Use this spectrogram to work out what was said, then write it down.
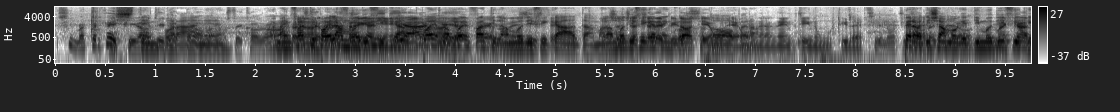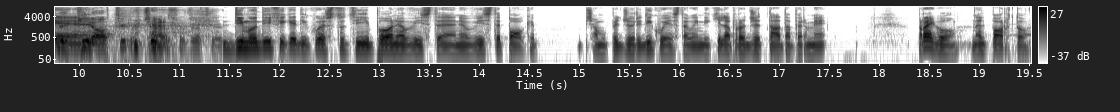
Sì, ma perché estemporanee. Ma No, infatti poi l'ha modificata, ma poi, ma poi infatti l'ha modificata, ma l'ha modificata in corso piloti è un- d'opera. È un ente inutile. Sì, Però diciamo che di modifiche- piloti non c'è Eh. l'associazione. Di modifiche di questo tipo ne ho viste, ne ho viste poche, diciamo peggiori di questa, quindi chi l'ha progettata per me. Prego, nel porto.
